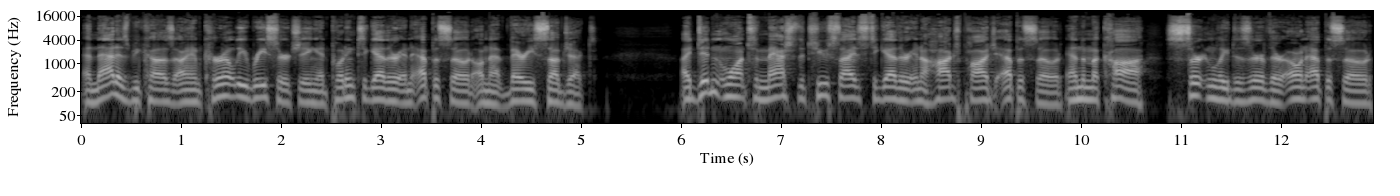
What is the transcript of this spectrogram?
and that is because I am currently researching and putting together an episode on that very subject. I didn't want to mash the two sides together in a hodgepodge episode, and the Makah certainly deserve their own episode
